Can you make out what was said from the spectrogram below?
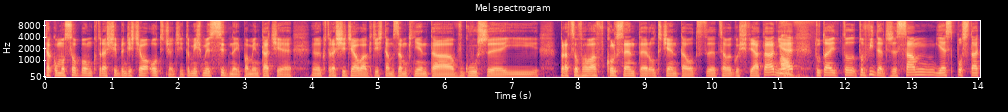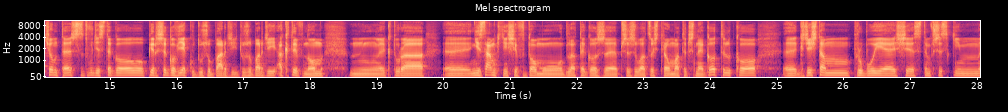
taką osobą, która się będzie chciała odciąć. I to mieliśmy Sydney, pamiętacie, e, która siedziała gdzieś tam zamknięta w głuszy i pracowała w call center, odcięta od e, całego świata, nie? No. Tutaj to, to widać, że sam jest postacią też z XXI wieku, dużo bardziej, dużo bardziej aktywną, mm, która e, nie zamknie się w domu dlatego, że przeżyła coś traumatycznego, tylko gdzieś tam próbuje się z tym wszystkim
